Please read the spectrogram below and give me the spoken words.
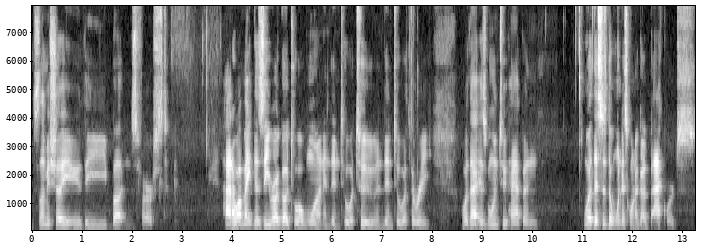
So let me show you the buttons first. How do I make the 0 go to a 1 and then to a 2 and then to a 3? Well, that is going to happen, well, this is the one that's going to go backwards.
